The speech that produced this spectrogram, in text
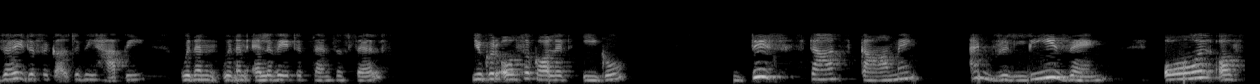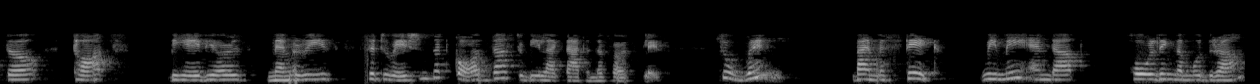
very difficult to be happy with an, with an elevated sense of self. You could also call it ego. This starts calming and releasing all of the thoughts, behaviors, memories, situations that caused us to be like that in the first place. So when by mistake we may end up holding the mudra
